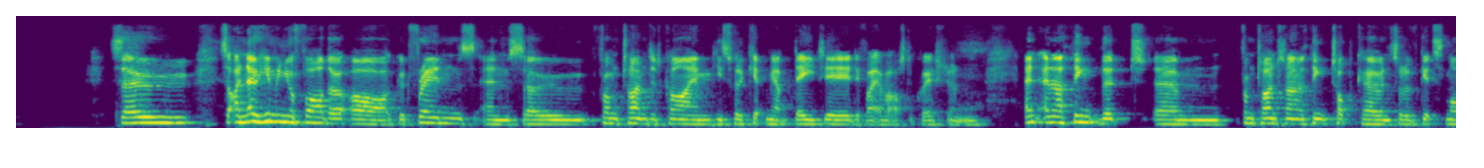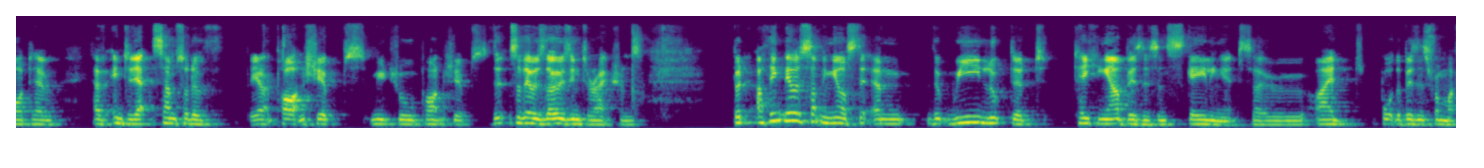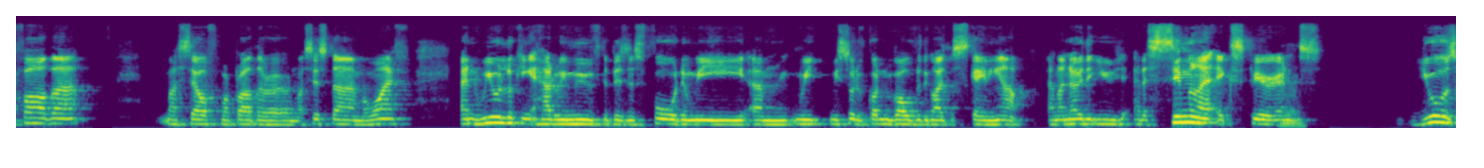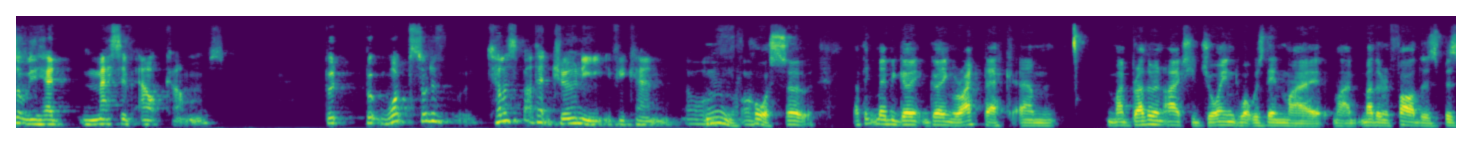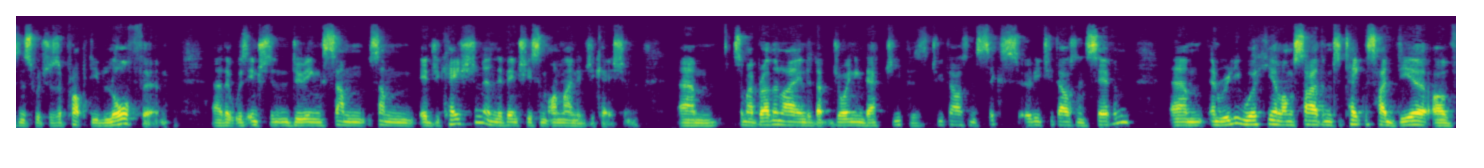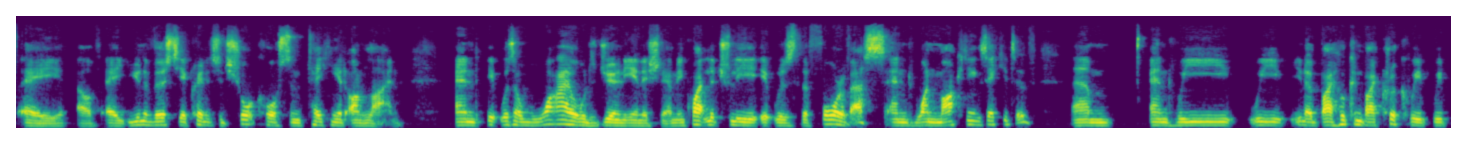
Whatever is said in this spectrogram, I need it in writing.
So, so I know him and your father are good friends, and so from time to time he sort of kept me updated if I ever asked a question. And and I think that um, from time to time I think Topco and sort of Get Smart have have entered some sort of you know, partnerships, mutual partnerships. So there was those interactions. But I think there was something else that um, that we looked at taking our business and scaling it. So I bought the business from my father myself, my brother, and my sister, and my wife, and we were looking at how do we move the business forward, and we um, we we sort of got involved with the guys that were scaling up. and I know that you had a similar experience. Mm. Yours obviously had massive outcomes, but but what sort of tell us about that journey if you can? Of, mm, of, of course. So I think maybe going going right back. Um, my brother and I actually joined what was then my my mother and father's business, which was a property law firm uh, that was interested in doing some some education and eventually some online education. Um, so my brother and I ended up joining that Jeepers 2006, early 2007, um, and really working alongside them to take this idea of a of a university accredited short course and taking it online. And it was a wild journey initially. I mean, quite literally, it was the four of us and one marketing executive. Um, and we we you know by hook and by crook we we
